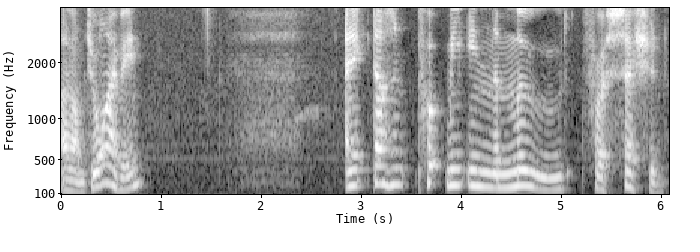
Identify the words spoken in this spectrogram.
and I'm driving and it doesn't put me in the mood for a session.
